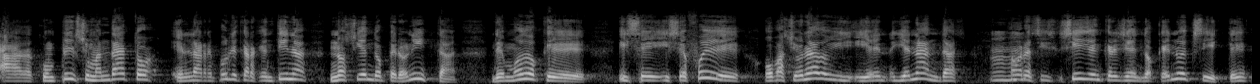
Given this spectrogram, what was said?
a cumplir su mandato en la República Argentina no siendo peronista, de modo que y se, y se fue ovacionado y, y en, y en andas. Ahora, si siguen creyendo que no existe,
